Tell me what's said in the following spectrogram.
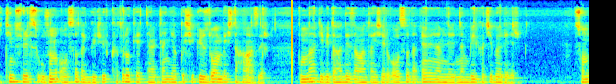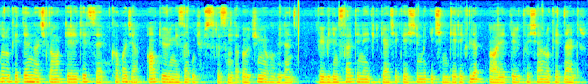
İtim süresi uzun olsa da gücü katı roketlerden yaklaşık %15 daha azdır. Bunlar gibi daha dezavantajları olsa da en önemlilerinden birkaçı böyledir. Sonda roketlerini açıklamak gerekirse kabaca alt yörüngesel uçuş sırasında ölçüm yapabilen ve bilimsel deneyleri gerçekleştirmek için gerekli aletleri taşıyan roketlerdir.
